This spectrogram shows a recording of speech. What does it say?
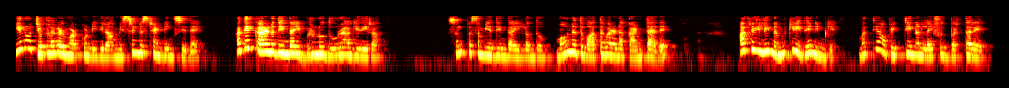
ಏನೋ ಜಗಳಗಳು ಮಾಡ್ಕೊಂಡಿದ್ದೀರಾ? ಮಿಸ್ಅಂಡರ್ಸ್ಟ್ಯಾಂಡಿಂಗ್ಸ್ ಇದೆ. ಅದೇ ಕಾರಣದಿಂದ ಇಬ್ಬರೂ ದೂರ ಆಗಿದ್ದೀರಾ? ಸ್ವಲ್ಪ ಸಮಯದಿಂದ ಇಲ್ಲೊಂದು ಮೌನದ ವಾತಾವರಣ ಕಾಣ್ತಾ ಇದೆ. ಆದರೆ ಇಲ್ಲಿ ನಂಬಿಕೆ ಇದೆ ನಿಮಗೆ. ಮತ್ತೆ ಆ ವ್ಯಕ್ತಿ ನನ್ನ ಲೈಫಿಗೆ ಬರ್ತಾರೆ.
